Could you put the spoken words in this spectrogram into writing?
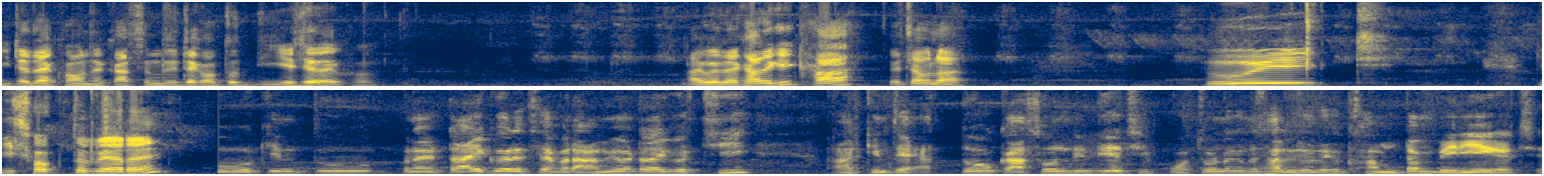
ইটা দেখো আমাদের কাসুন্দিটা কত দিয়েছে দেখো। একবার দেখা দেখি খা এ চাওলা। উইট কি শক্ত পেয়ারা হ্যাঁ? ও কিন্তু মানে ট্রাই করেছে এবার আমিও ট্রাই করছি। আর কিন্তু এত কাসন্দি দিয়েছি, প্রচণ্ড কিন্তু সালিসে দেখো ঘামটাম বেরিয়ে গেছে।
